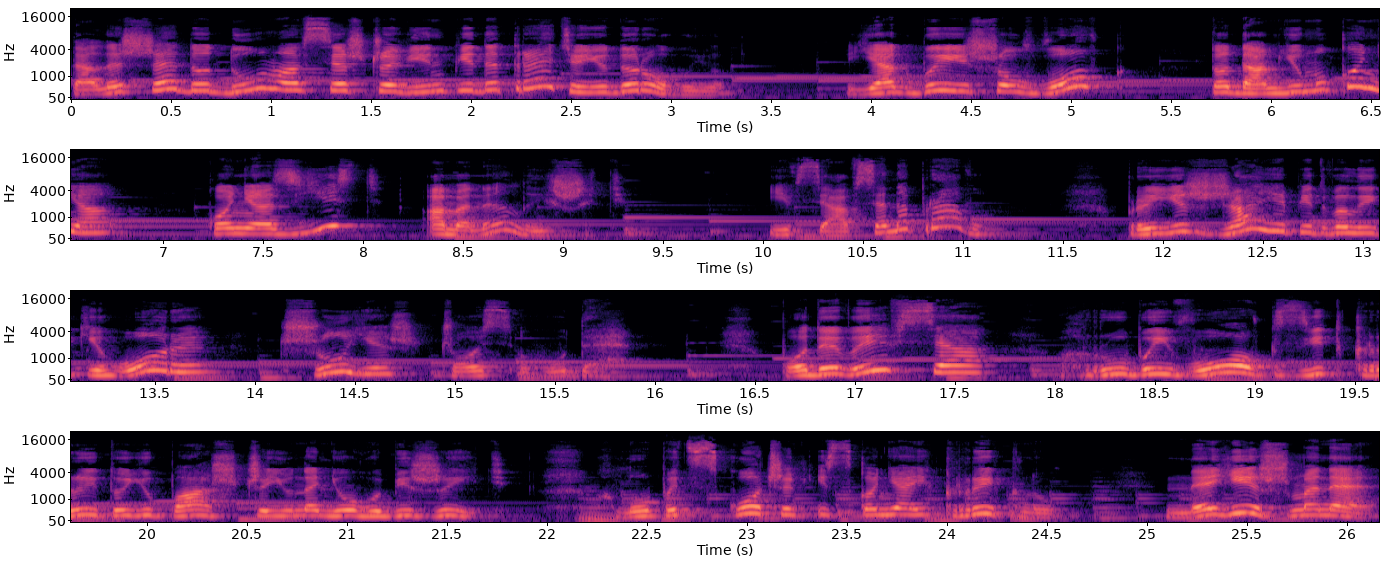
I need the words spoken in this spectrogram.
Та лише додумався, що він піде третьою дорогою. Якби йшов вовк, то дам йому коня. Коня з'їсть, а мене лишить. І взявся направо. Приїжджає під великі гори, чує щось гуде. Подивився, грубий вовк з відкритою пащею на нього біжить. Хлопець скочив із коня і крикнув Не їж мене,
